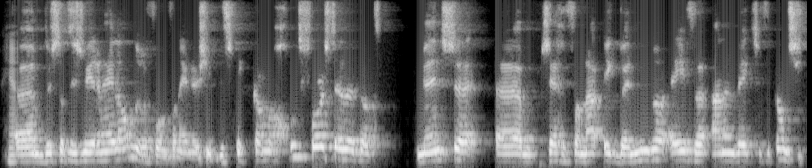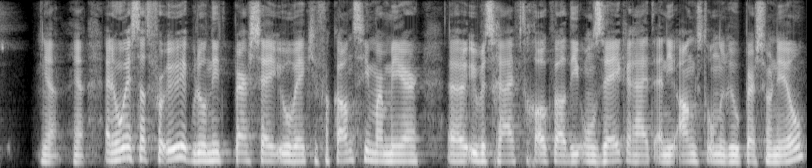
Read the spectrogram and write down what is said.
Ja. Um, dus dat is weer een hele andere vorm van energie. Dus ik kan me goed voorstellen dat mensen um, zeggen van nou, ik ben nu wel even aan een weekje vakantie toe. Ja, ja. En hoe is dat voor u? Ik bedoel niet per se uw weekje vakantie, maar meer, uh, u beschrijft toch ook wel die onzekerheid en die angst onder uw personeel.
